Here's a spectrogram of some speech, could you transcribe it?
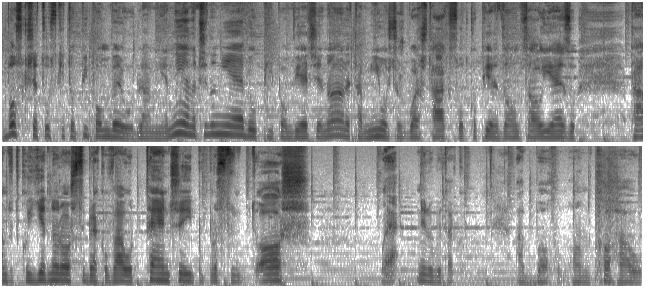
bo Skrzetuski to pipą był dla mnie. Nie, znaczy no nie był pipą, wiecie, no ale ta miłość już była aż tak słodko pierdząca, o Jezu. Tam to tylko jednorożcy brakowało, tęczy i po prostu oż. Łe, nie lubię tak. A Bohun, on kochał,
